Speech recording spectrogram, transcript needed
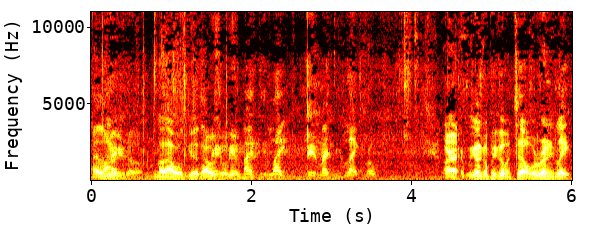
I Fire though. no, that was good. That was real good. might think like. Beer might think like, bro. All right, we gotta go pick up Mattel. We're running late.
